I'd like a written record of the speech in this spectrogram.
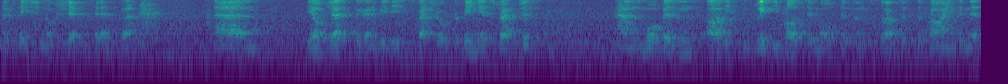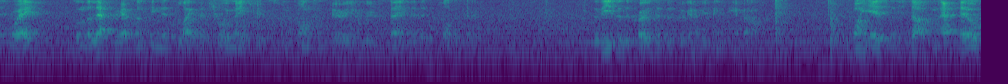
notational shift here. But um, the objects are going to be these special Frobenius structures. And the morphisms are these completely positive morphisms. So that's just defined in this way. So on the left we have something that's like the Choi matrix from quantum theory, and we're just saying that it's positive. So these are the processes we're going to be thinking about. The point is, when you start from F-Hilb,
